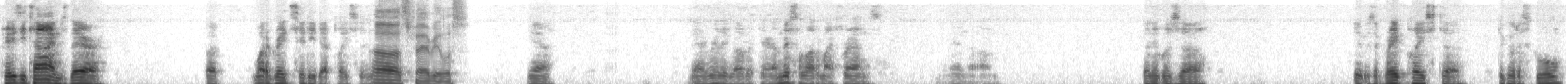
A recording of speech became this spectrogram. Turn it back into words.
crazy times there, but what a great city that place is. Oh, it's fabulous. Yeah. Yeah, I really love it there. I miss a lot of my friends. And um but it was a it was a great place to to go to school.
